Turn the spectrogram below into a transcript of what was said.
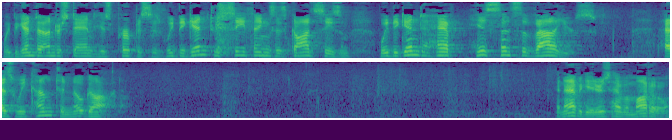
We begin to understand His purposes. We begin to see things as God sees them. We begin to have His sense of values as we come to know God. The navigators have a motto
